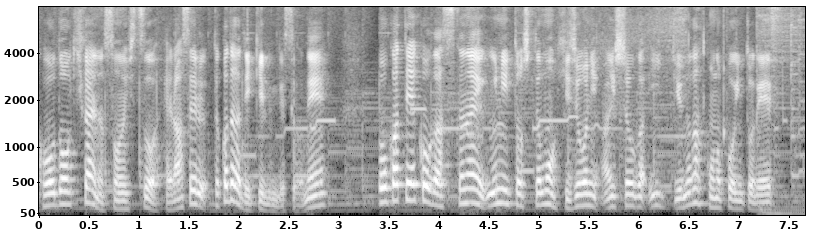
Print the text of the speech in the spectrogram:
行動機会の損失を減らせるってことができるんですよね。効果抵抗が少ないウニとしても非常に相性がいいっていうのがこのポイントです。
